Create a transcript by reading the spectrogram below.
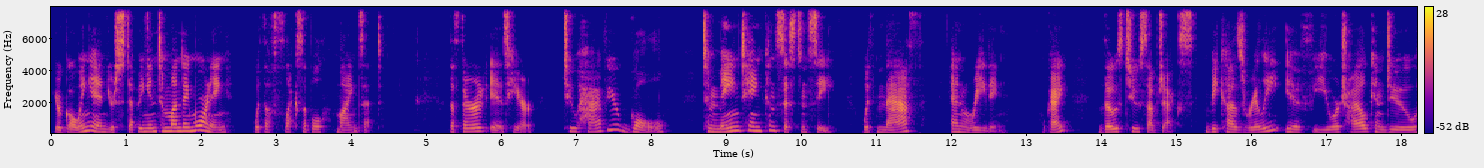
you're going in, you're stepping into Monday morning with a flexible mindset. The third is here to have your goal to maintain consistency with math and reading. Okay? Those two subjects. Because really, if your child can do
